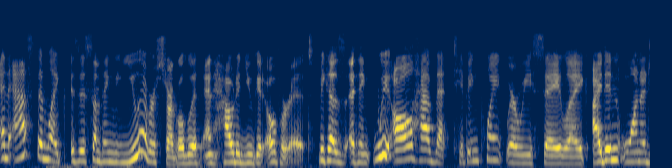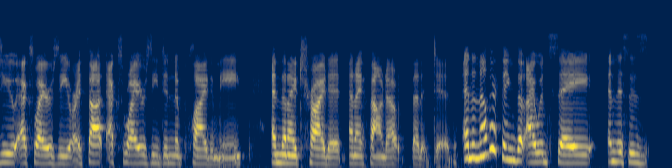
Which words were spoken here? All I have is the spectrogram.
and ask them like is this something that you ever struggled with and how did you get over it? Because i think we all have that tipping point where we say like i didn't want to do x y or z or i thought x y or z didn't apply to me and then i tried it and i found out that it did. And another thing that i would say and this is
